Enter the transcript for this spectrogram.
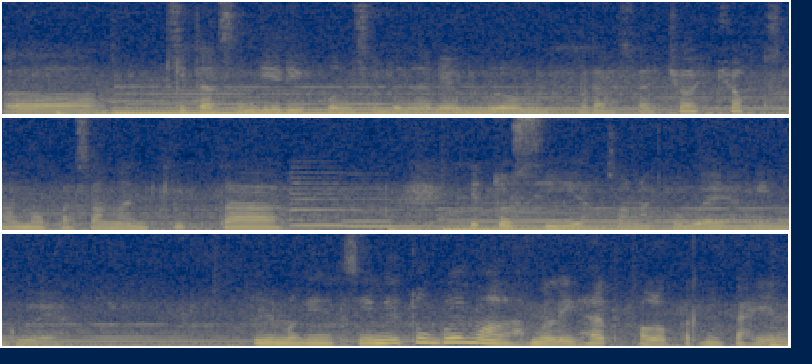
uh, kita sendiri pun sebenarnya belum merasa cocok sama pasangan kita. Itu sih yang sangat membayangin gue. Dan makin ke sini tuh gue malah melihat kalau pernikahan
